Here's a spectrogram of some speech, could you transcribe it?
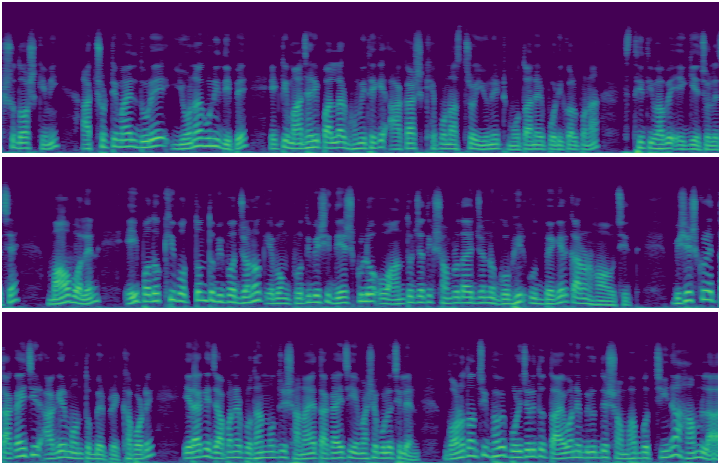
একশো দশ কিমি, আটষট্টি মাইল দূরে ইয়োনাগুনি দ্বীপে একটি মাঝারি পাল্লার ভূমি থেকে আকাশ ক্ষেপণাস্ত্র ইউনিট মোতানের পরিকল্পনা স্থিতিভাবে এগিয়ে চলেছে। মাও বলেন, এই পদক্ষেপ অত্যন্ত বিপজ্জনক এবং প্রতিবেশী দেশগুলো ও আন্তর্জাতিক সম্প্রদায়ের জন্য গভীর উদ্বেগের কারণ হওয়া উচিত। বিশেষ করে তাকাইচির আগের মন্তব্যের প্রেক্ষাপটে, এর আগে জাপানের প্রধানমন্ত্রী সানায় তাকাইচি এ মাসে বলেছিলেন, গণতান্ত্রিকভাবে পরিচালিত তাইওয়ানের বিরুদ্ধে সম্ভাব্য চীনা হামলা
